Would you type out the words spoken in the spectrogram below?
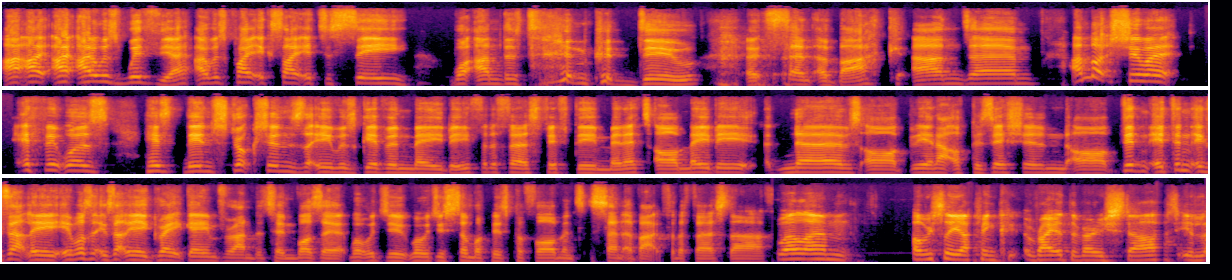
I, I I was with you. I was quite excited to see what Anderton could do at centre back, and um, I'm not sure if it was his the instructions that he was given maybe for the first 15 minutes or maybe nerves or being out of position or didn't it didn't exactly it wasn't exactly a great game for Anderton was it? What would you what would you sum up his performance centre back for the first half? Well, um, obviously, I think right at the very start, he,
